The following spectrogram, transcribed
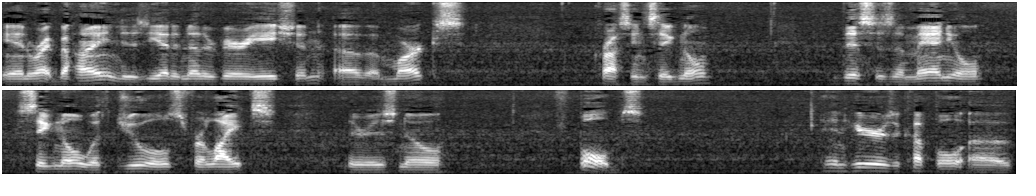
And right behind is yet another variation of a Marx crossing signal. This is a manual signal with jewels for lights. There is no bulbs. And here's a couple of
